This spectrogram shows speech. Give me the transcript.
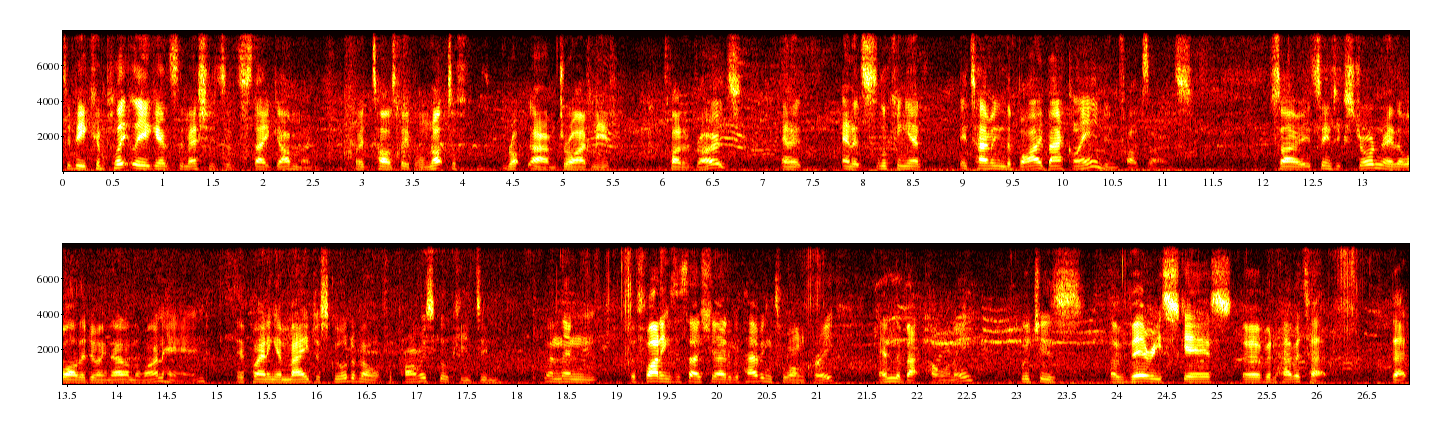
to be completely against the message of the state government, where it tells people not to um, drive near flooded roads, and it and it's looking at it's having to buy back land in flood zones. So it seems extraordinary that while they're doing that on the one hand, they're planning a major school development for primary school kids in and then the flooding's associated with having Toowong Creek and the bat colony, which is a very scarce urban habitat that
